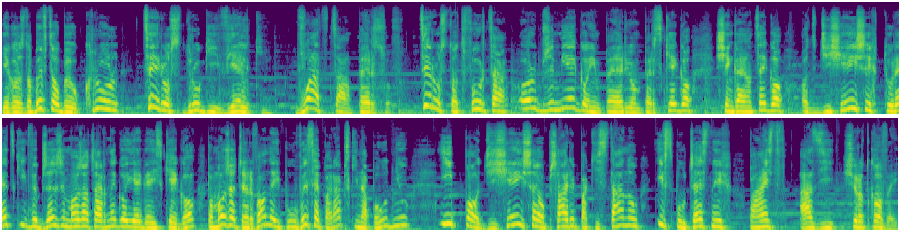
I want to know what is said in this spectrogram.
Jego zdobywcą był król Cyrus II Wielki, władca Persów. Cyrus to twórca olbrzymiego imperium perskiego, sięgającego od dzisiejszych tureckich wybrzeży Morza Czarnego i Egejskiego, po Morze Czerwone i Półwysep Arabski na południu i po dzisiejsze obszary Pakistanu i współczesnych państw Azji Środkowej.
